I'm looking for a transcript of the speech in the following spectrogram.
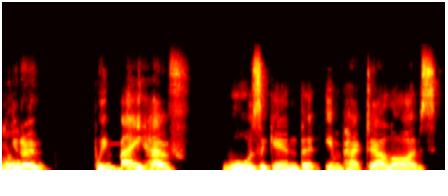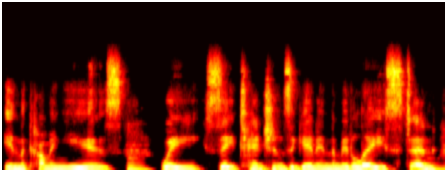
Oh, you know, we may have wars again that impact our lives in the coming years. Mm. We see tensions again in the Middle East. And, mm,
